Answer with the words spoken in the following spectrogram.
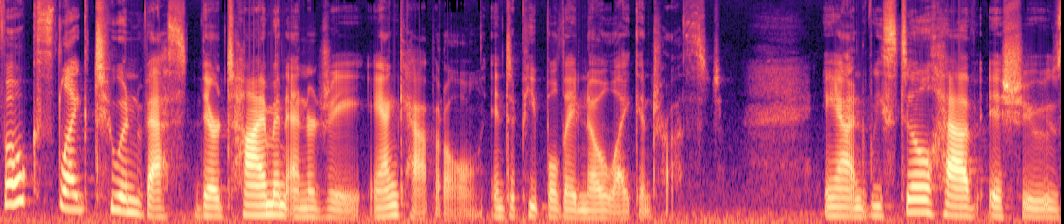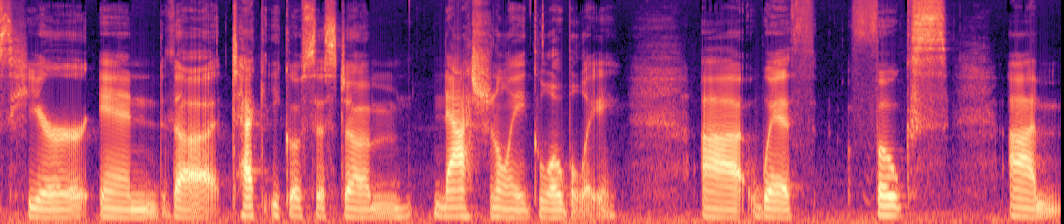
Folks like to invest their time and energy and capital into people they know, like, and trust. And we still have issues here in the tech ecosystem nationally, globally, uh, with folks, um,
